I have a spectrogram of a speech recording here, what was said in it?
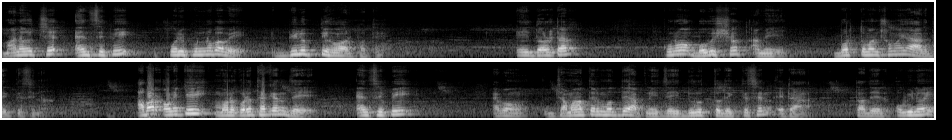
মানে হচ্ছে এনসিপি পরিপূর্ণভাবে বিলুপ্তি হওয়ার পথে। এই দলটার কোনো ভবিষ্যৎ আমি বর্তমান সময়ে আর দেখতেছি না। আবার অনেকেই মনে করে থাকেন যে এনসিপি এবং জামায়াতের মধ্যে আপনি যেই দূরত্ব দেখতেছেন, এটা তাদের অভিনয়।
